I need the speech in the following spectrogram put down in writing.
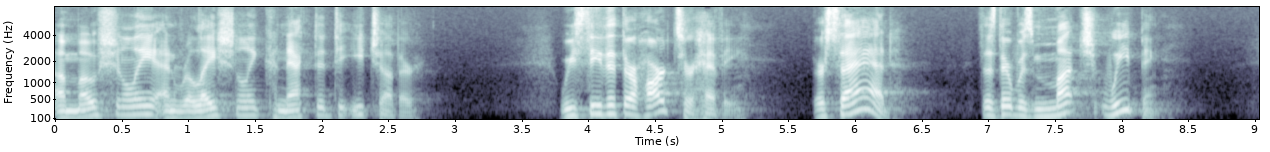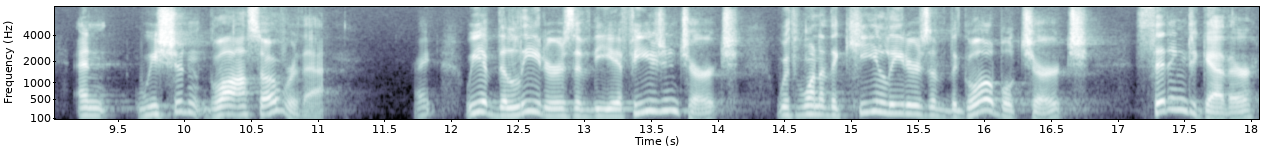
emotionally and relationally connected to each other. We see that their hearts are heavy, they're sad. It says there was much weeping. And we shouldn't gloss over that right? We have the leaders of the Ephesian church with one of the key leaders of the global church sitting together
